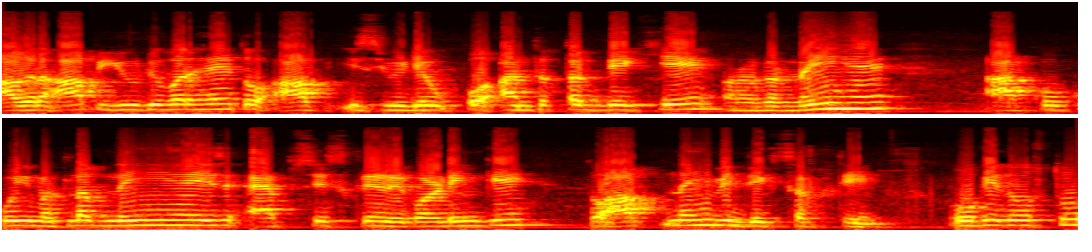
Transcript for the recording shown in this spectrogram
अगर आप यूट्यूबर हैं तो आप इस वीडियो को अंत तक देखिए और अगर नहीं है, आपको कोई मतलब नहीं है इस ऐप से स्क्रीन रिकॉर्डिंग के तो आप नहीं भी देख सकते। ओके दोस्तों,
